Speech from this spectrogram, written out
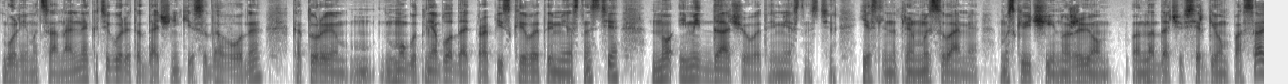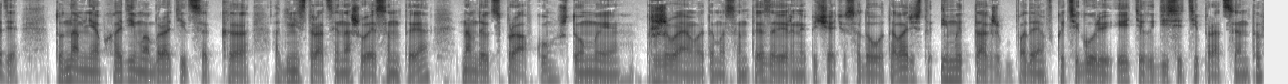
более эмоциональная категория, это дачники и садоводы, которые могут не обладать пропиской в этой местности, но иметь дачу в этой местности. Если, например, мы с вами москвичи, но живем на даче в Сергиевом Посаде, то нам необходимо обратиться к администрации нашего СНТ. Нам дают справку, что мы проживаем в этом СНТ, заверенную печатью садового товарищества, и мы также попадаем в категорию этих 10%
